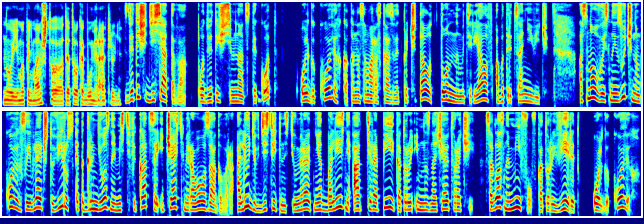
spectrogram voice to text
Ну и мы понимаем, что от этого как бы умирают люди. С 2010 по 2017 год Ольга Кових, как она сама рассказывает, прочитала тонны материалов об отрицании ВИЧ. Основываясь на изученном, Кових заявляет, что вирус – это грандиозная мистификация и часть мирового заговора, а люди в действительности умирают не от болезни, а от терапии, которую им назначают врачи. Согласно мифу, в который верит Ольга Кових,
